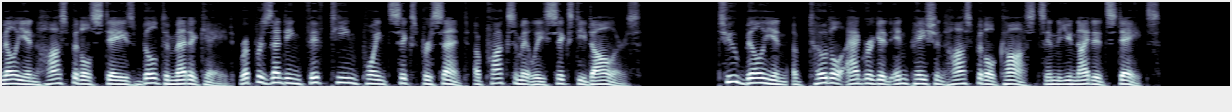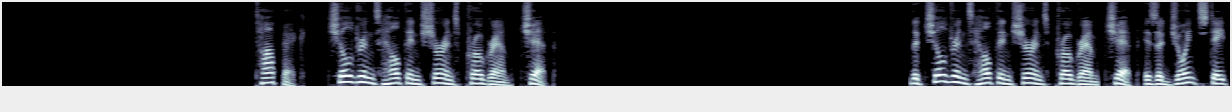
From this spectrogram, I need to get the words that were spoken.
million hospital stays billed to Medicaid, representing 15.6% approximately $60. 2 billion of total aggregate inpatient hospital costs in the United States. Children's Health Insurance Program (CHIP). The Children's Health Insurance Program is a joint state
